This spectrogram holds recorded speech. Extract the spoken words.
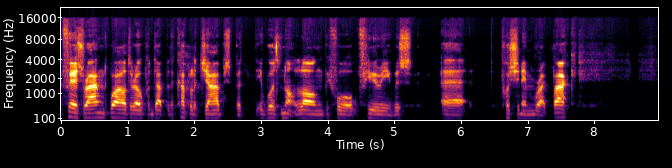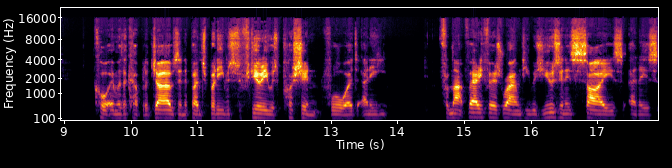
first round, Wilder opened up with a couple of jabs, but it was not long before Fury was uh, pushing him right back. Caught him with a couple of jabs and a punch, but he was Fury was pushing forward, and he from that very first round he was using his size and his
